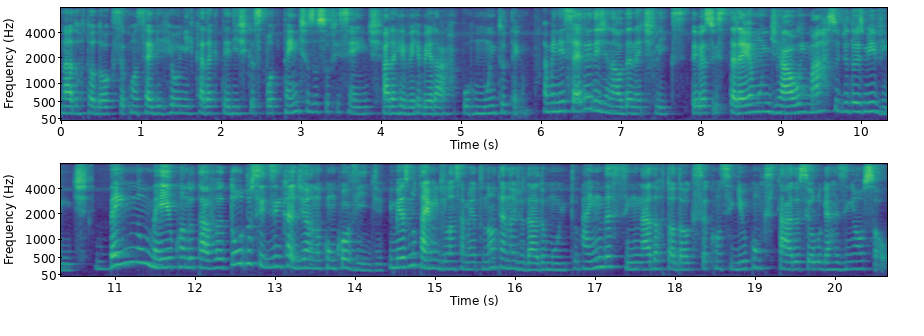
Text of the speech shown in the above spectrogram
Nada Ortodoxa consegue reunir características potentes o suficiente para reverberar por muito tempo. A minissérie original da Netflix teve a sua estreia mundial em março de 2020, bem no meio quando estava tudo se desencadeando com o Covid. E mesmo o time de lançamento não tendo ajudado muito, ainda assim Nada Ortodoxa conseguiu conquistar o seu lugarzinho ao sol.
